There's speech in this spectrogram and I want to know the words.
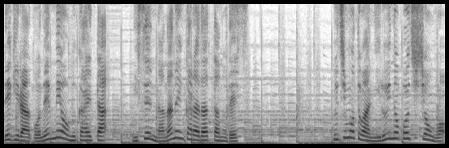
レギュラー5年目を迎えた2007年からだったのです。藤本は2塁のポジションを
